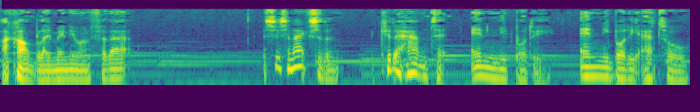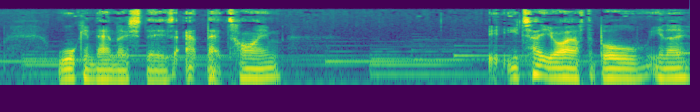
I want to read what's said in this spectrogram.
I can't blame anyone for that. It's just an accident. It could have happened to anybody, anybody at all, walking down those stairs at that time. You take your eye off the ball, you know.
